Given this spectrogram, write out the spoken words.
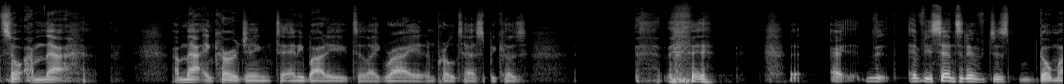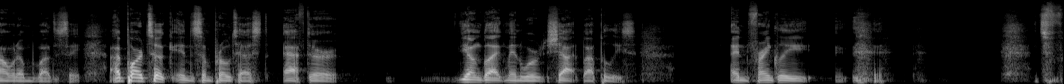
So I'm not I'm not encouraging to anybody to like riot and protest because if you're sensitive, just don't mind what I'm about to say. I partook in some protest after young black men were shot by police, and frankly, it's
